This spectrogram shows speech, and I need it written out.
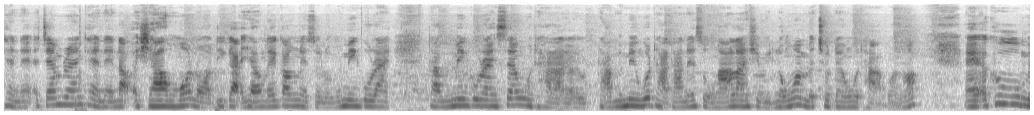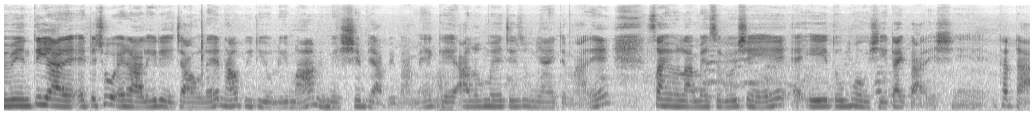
ခံတယ်အချမ်းပလန်ခံတယ်နောက်အယောင်မော့နော်အဓိကအယောင်လဲကောင်းတယ်ဆိုလို့မမင်ကိုယ်တိုင်ဒါမမင်ကိုယ်တိုင်စမ်းဝတ်ထားတာဒါမမင်ဝတ်ထားဒါနဲ့ဆို9လရှိပြီလုံးဝမချွတ်တန်းဝတ်ထားပါဘောနော်အဲအခုမမင်သိရတဲ့အဲတချို့အဲ့ဒါလေးတွေအကြောင်းလဲနောက်ဗီဒီယိုလေးမှာမမင်ရှင်းပြပေးပါမယ်ကဲအားလုံးပဲကျေးဇူးအများကြီးတင်ပါတယ်ဆိုင်ရလာမယ်ဆိုလို့ရှိရင်အေးသုံးမဟုတ်ရှေးတိုက်ပါတယ်ရှင်ထပ်တာ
